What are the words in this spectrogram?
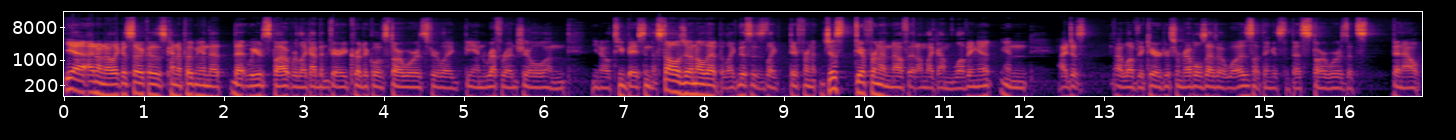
yeah, I don't know. Like Ahsoka's kind of put me in that that weird spot where like I've been very critical of Star Wars for like being referential and you know too based in nostalgia and all that. But like this is like different, just different enough that I'm like I'm loving it, and I just I love the characters from Rebels as it was. I think it's the best Star Wars that's been out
